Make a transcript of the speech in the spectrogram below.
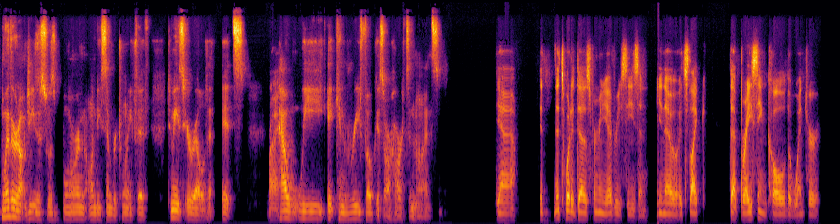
whether or not Jesus was born on December 25th, to me, it's irrelevant. It's right. how we it can refocus our hearts and minds. Yeah. It, it's what it does for me every season you know it's like that bracing cold of winter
